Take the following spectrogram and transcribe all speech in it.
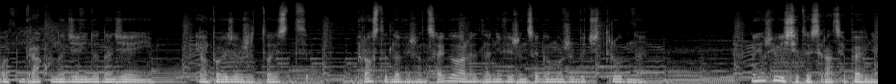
od braku nadziei do nadziei. I on powiedział, że to jest proste dla wierzącego, ale dla niewierzącego może być trudne. No i oczywiście to jest racja, pewnie.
